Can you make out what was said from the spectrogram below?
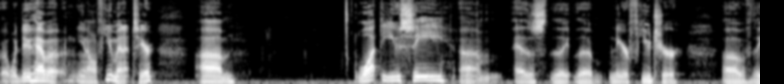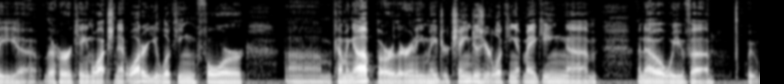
we do have a you know a few minutes here. Um, what do you see um, as the the near future of the uh, the Hurricane WatchNet? What are you looking for um, coming up? Are there any major changes you're looking at making? Um, I know we've uh, we've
